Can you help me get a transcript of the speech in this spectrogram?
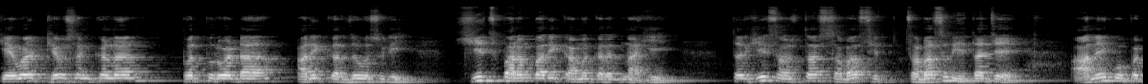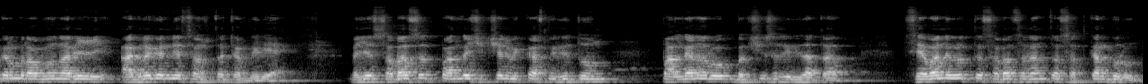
केवळ ठेव संकलन पतपुरवठा आणि कर्ज वसुली हीच पारंपरिक कामं करत नाही. तर ही संस्था सभास सभासद हिताचे अनेक उपक्रम राबवणारी अग्रगण्य संस्था ठरलेली आहे. म्हणजे सभासद पाल्य शिक्षण विकास निधीतून पाल्यांना रोग बक्षिसं दिली जातात. सेवानिवृत्त सभासदांचा सत्कार करून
